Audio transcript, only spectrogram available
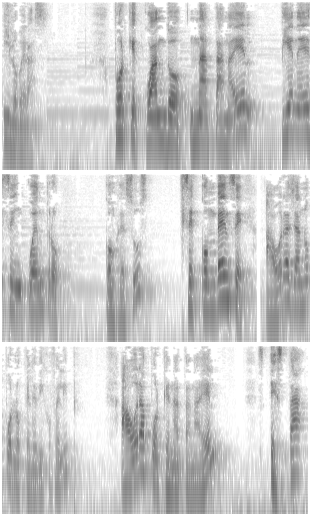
y lo verás. Porque cuando Natanael tiene ese encuentro con Jesús, se convence, ahora ya no por lo que le dijo Felipe, ahora porque Natanael está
